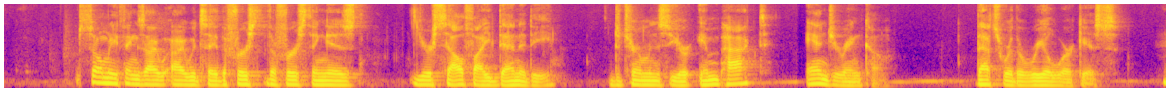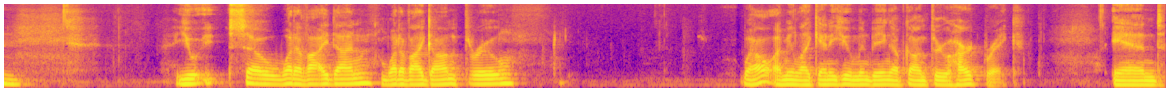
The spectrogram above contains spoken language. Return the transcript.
so many things I, I would say. The first, the first thing is your self identity determines your impact and your income. That's where the real work is. Hmm you so what have i done? What have i gone through? Well i mean like any human being i've gone through heartbreak. And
